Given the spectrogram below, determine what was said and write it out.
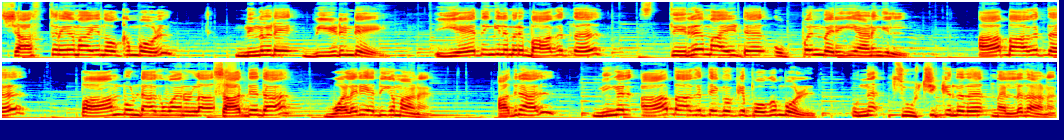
ശാസ്ത്രീയമായി നോക്കുമ്പോൾ നിങ്ങളുടെ വീടിന്റെ ഏതെങ്കിലും ഒരു ഭാഗത്ത് സ്ഥിരമായിട്ട് ഉപ്പൻ വരികയാണെങ്കിൽ ആ ഭാഗത്ത് പാമ്പുണ്ടാകുവാനുള്ള സാധ്യത വളരെയധികമാണ്. അതിനാൽ നിങ്ങൾ ആ ഭാഗത്തേക്കൊക്കെ പോകുമ്പോൾ ഒന്ന് സൂക്ഷിക്കുന്നത് നല്ലതാണ്.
